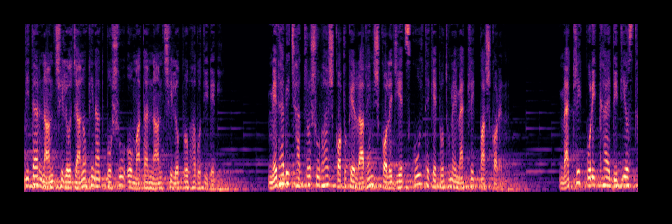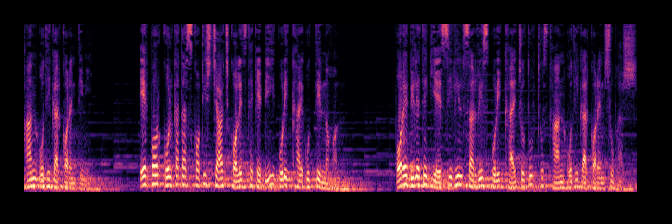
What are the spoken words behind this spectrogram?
পিতার নাম ছিল জানকীনাথ বসু ও মাতার নাম ছিল প্রভাবতী দেবী। মেধাবী ছাত্র সুভাষ কটকের রাভেন্স কলেজিয়েট স্কুল থেকে প্রথমে ম্যাট্রিক পাশ করেন। ম্যাট্রিক পরীক্ষায় দ্বিতীয় স্থান অধিকার করেন তিনি। এরপর কলকাতা স্কটিশ চার্চ কলেজ থেকে বি পরীক্ষায় উত্তীর্ণ হন। পরে বিলেতে গিয়ে সিভিল সার্ভিস পরীক্ষায় চতুর্থ স্থান অধিকার করেন সুভাষ।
